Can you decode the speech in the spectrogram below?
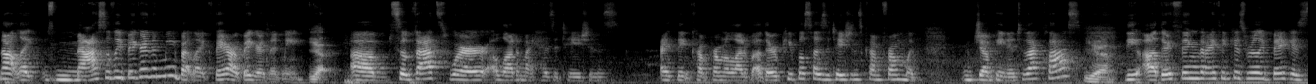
not like massively bigger than me, but like they are bigger than me. Yeah. Um, so that's where a lot of my hesitations, I think, come from. A lot of other people's hesitations come from with jumping into that class. Yeah. The other thing that I think is really big is,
